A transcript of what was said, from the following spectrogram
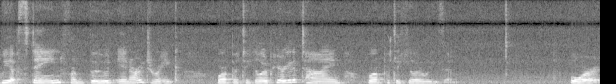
We abstain from food and or drink for a particular period of time for a particular reason for,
